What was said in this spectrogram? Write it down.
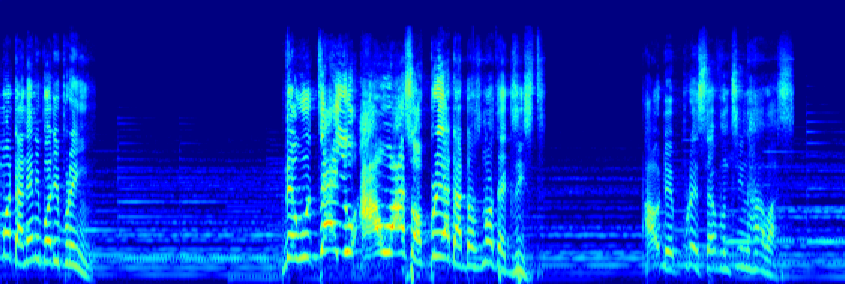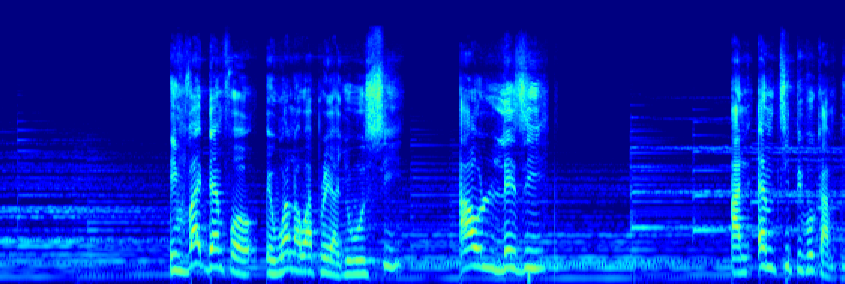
more than anybody praying. They will tell you hours of prayer that does not exist. How they pray 17 hours. Invite them for a one hour prayer. You will see how lazy and empty people can be.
